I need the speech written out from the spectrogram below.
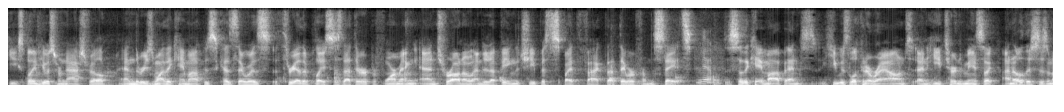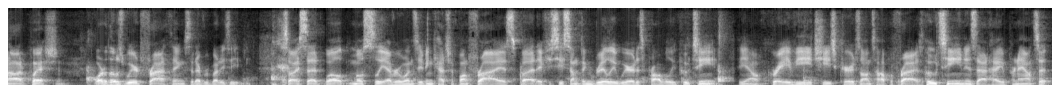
he explained he was from Nashville, and the reason why they came up is because there was three other places that they were performing, and Toronto ended up being the cheapest, despite the fact that they were from the states. Yeah. So they came up, and he was looking around, and he turned to me and it's like, "I know this is an odd question." What are those weird fry things that everybody's eating? So I said, well, mostly everyone's eating ketchup on fries, but if you see something really weird, it's probably poutine. You know, gravy, cheese curds on top of fries. Poutine, is that how you pronounce it?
